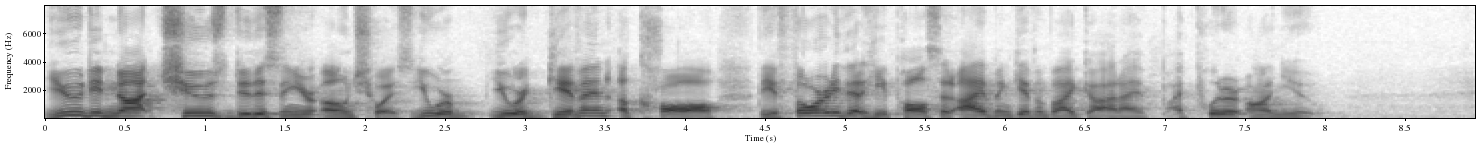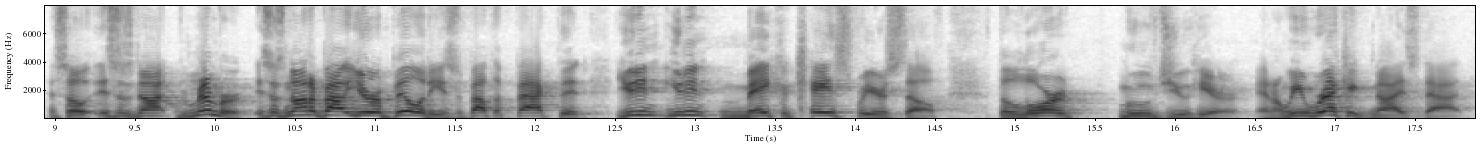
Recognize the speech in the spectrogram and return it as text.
You did not choose to do this in your own choice. You were, you were given a call. The authority that he, Paul said, I have been given by God, I, I put it on you. And so this is not, remember, this is not about your ability. It's about the fact that you didn't, you didn't make a case for yourself. The Lord moved you here. And we recognize that.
